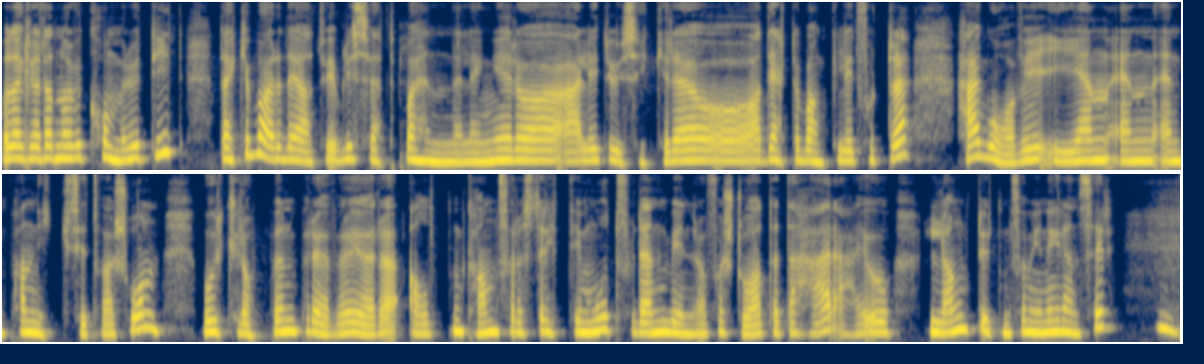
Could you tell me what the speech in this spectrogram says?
Og det er klart at når vi kommer ut dit, det er ikke bare det at vi blir svett på hendene lenger og er litt usikre og at hjertet banker litt fortere. Her går vi i en, en, en panikksituasjon hvor kroppen prøver å gjøre alt den kan for å stritte imot, for den begynner å forstå at dette her er jo langt utenfor mine grenser. Mm.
